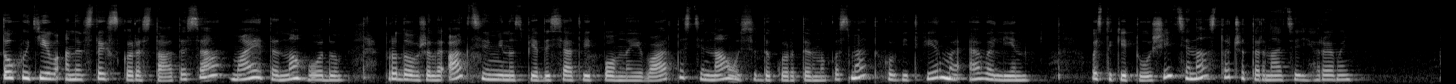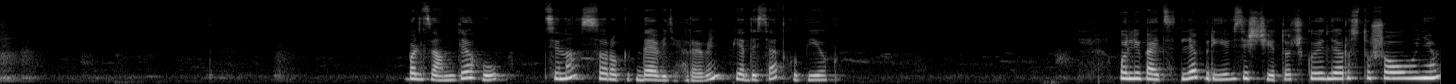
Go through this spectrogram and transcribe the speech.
Хто хотів, а не встиг скористатися, маєте нагоду. Продовжили акцію мінус 50 від повної вартості на усю декоративну косметику від фірми Evelyn. Ось такі туші, ціна 114 гривень. Бальзам для губ. Ціна 49 гривень 50 копійок. Олівець для брів зі щіточкою для розтушовування.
